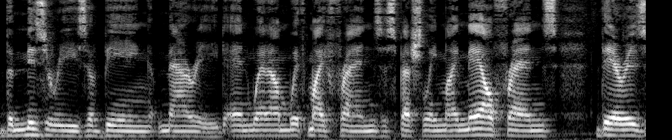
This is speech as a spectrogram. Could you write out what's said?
the miseries of being married. And when I'm with my friends, especially my male friends, there is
